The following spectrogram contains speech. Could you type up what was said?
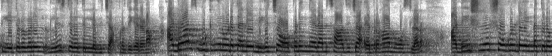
തിയേറ്ററുകളിൽ റിലീസ് ദിനത്തിൽ ലഭിച്ച പ്രതികരണം. അഡ്വാൻസ് ബുക്കിംഗിലൂടെ തന്നെ മികച്ച ഓപ്പണിംഗ് നേടാൻ സാധിച്ച എബ്രഹാം മോസ്ലർ അഡീഷണൽ ഷോകളുടെ എണ്ണത്തിലും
